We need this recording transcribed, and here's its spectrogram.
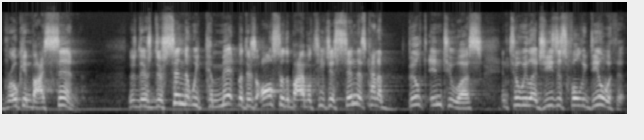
broken by sin. There's, there's sin that we commit, but there's also, the Bible teaches, sin that's kind of built into us until we let Jesus fully deal with it.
